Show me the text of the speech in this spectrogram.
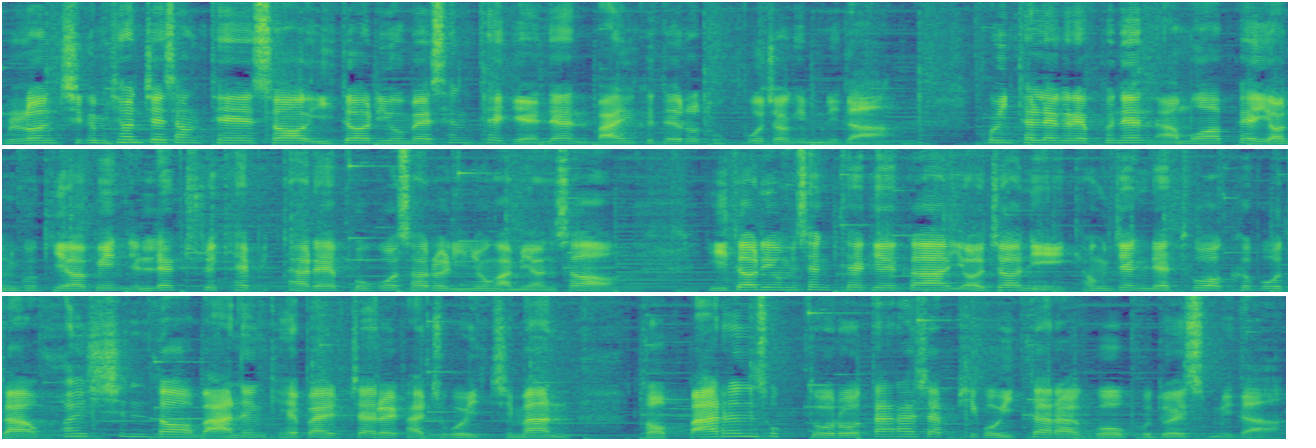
물론 지금 현재 상태에서 이더리움의 생태계는 말 그대로 독보적입니다. 코인텔레그래프는 암호화폐 연구기업인 일렉트릭 캐피탈의 보고서를 인용하면서 이더리움 생태계가 여전히 경쟁 네트워크보다 훨씬 더 많은 개발자를 가지고 있지만 더 빠른 속도로 따라잡히고 있다라고 보도했습니다.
